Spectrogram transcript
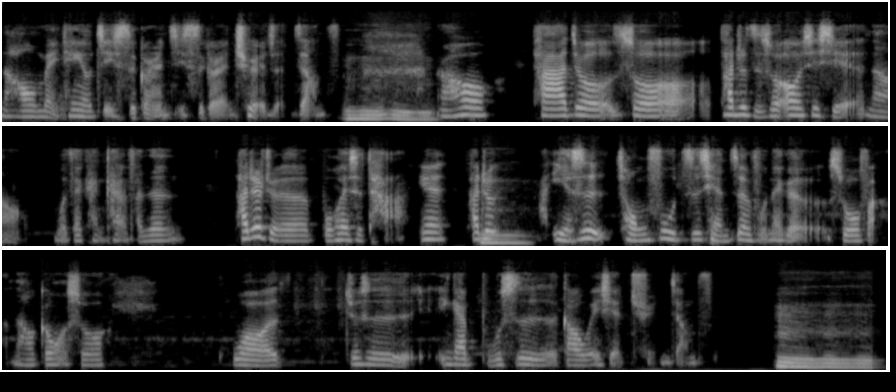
然后每天有几十个人、几十个人确诊这样子。嗯嗯，然后。他就说，他就只说哦，谢谢，那我再看看，反正他就觉得不会是他，因为他就也是重复之前政府那个说法，然后跟我说，我就是应该不是高危险群这样子。嗯嗯嗯，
